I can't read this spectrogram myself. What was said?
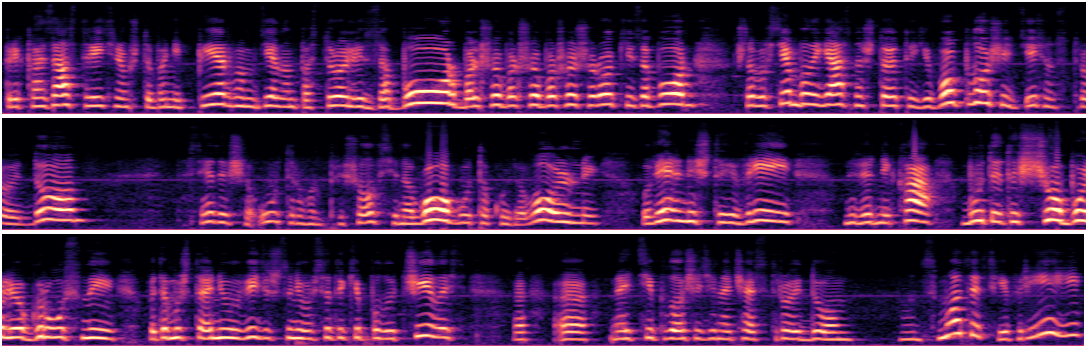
приказал строителям, чтобы они первым делом построили забор, большой-большой-большой широкий забор, чтобы всем было ясно, что это его площадь, здесь он строит дом. На следующее утро он пришел в синагогу, такой довольный, уверенный, что евреи наверняка будут еще более грустные, потому что они увидят, что у него все-таки получилось э, э, найти площадь и начать строить дом. Он смотрит, евреи,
